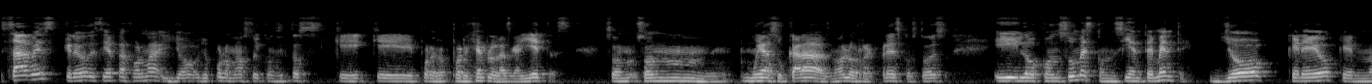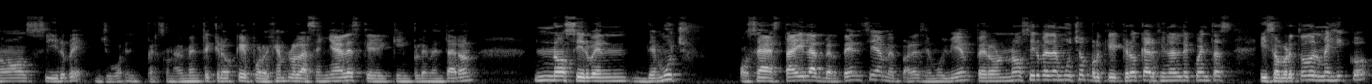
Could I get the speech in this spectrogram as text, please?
Sabes, creo de cierta forma, y yo, yo por lo menos estoy consciente que, que por, por ejemplo, las galletas son, son muy azucaradas, ¿no? Los refrescos, todo eso y lo consumes conscientemente. Yo creo que no sirve, yo personalmente creo que, por ejemplo, las señales que, que implementaron no sirven de mucho. o sea, está ahí la advertencia, me parece muy bien, pero no sirve de mucho porque creo que al final de cuentas, y sobre todo en México,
